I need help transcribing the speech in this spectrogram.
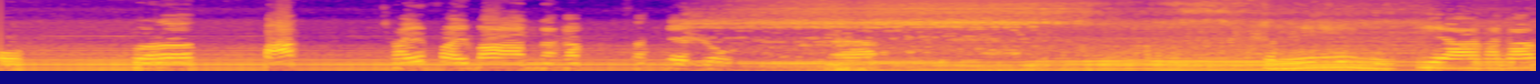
ว์ตัวปลั๊ก ใช้ไฟบ้านนะครับ สังเกตดูนะฮะตัวนี้หนึ่งเกียร์นะครับ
